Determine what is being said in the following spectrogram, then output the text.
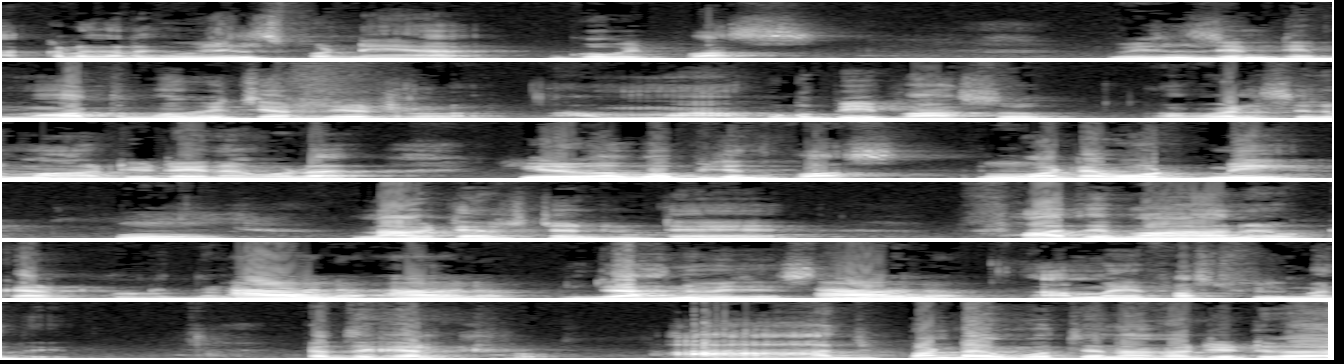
అక్కడ కనుక విజిల్స్ పడినాయా? గోపి పాస్. విజిల్స్ ఏంటి? మోత మోగిచ్చారు థియేటర్లో. అమ్మ గోపి పాసు. ఒకవేళ సినిమా అటు ఇటు అయినా కూడా హీరోగా Gopichand pass what about me. నాకు టెన్షన్ ఏంటంటే ఫాతిమా అనే ఒక క్యారెక్టర్ ఉంటుంది జాహ్నవి చేసి అమ్మాయి ఫస్ట్ ఫిల్మ్ అది. పెద్ద క్యారెక్టర్. అది పండకపోతే నాకు అటు ఇటుగా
